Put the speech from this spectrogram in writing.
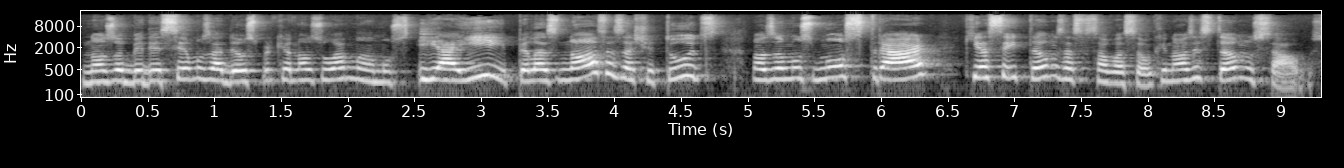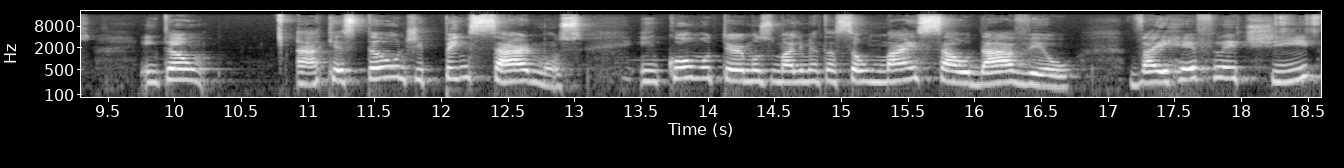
nós obedecemos a Deus porque nós o amamos. E aí, pelas nossas atitudes, nós vamos mostrar que aceitamos essa salvação, que nós estamos salvos. Então, a questão de pensarmos em como termos uma alimentação mais saudável vai refletir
